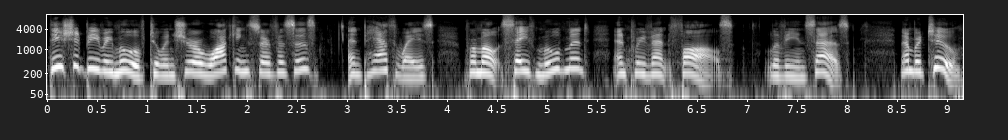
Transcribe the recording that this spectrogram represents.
These should be removed to ensure walking surfaces and pathways promote safe movement and prevent falls, Levine says. Number two,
